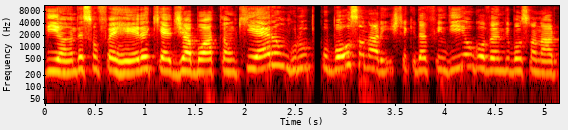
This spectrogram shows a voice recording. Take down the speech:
de Anderson Ferreira, que é de Jaboatão, que era um grupo bolsonarista que defendia o governo de Bolsonaro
